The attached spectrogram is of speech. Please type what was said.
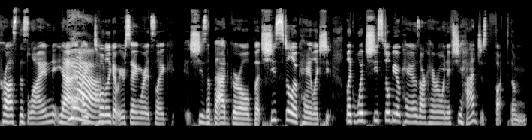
Cross this line. Yeah, Yeah. I totally get what you're saying where it's like she's a bad girl, but she's still okay. Like she like would she still be okay as our heroine if she had just fucked them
